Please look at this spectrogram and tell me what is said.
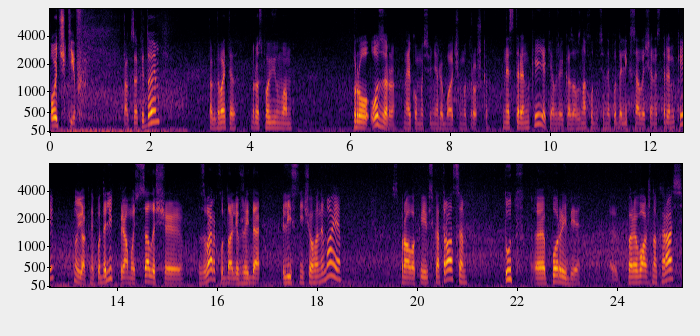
очків. Так, закидаємо. Так, давайте розповім вам про озеро, на якому ми сьогодні рибачимо трошки. Нестеренки, як я вже і казав, знаходиться неподалік селища Нестеренки. Ну як неподалік, прямо ось селище зверху, далі вже йде ліс, нічого немає. Справа Київська траса. Тут е, по рибі е, переважно карась.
